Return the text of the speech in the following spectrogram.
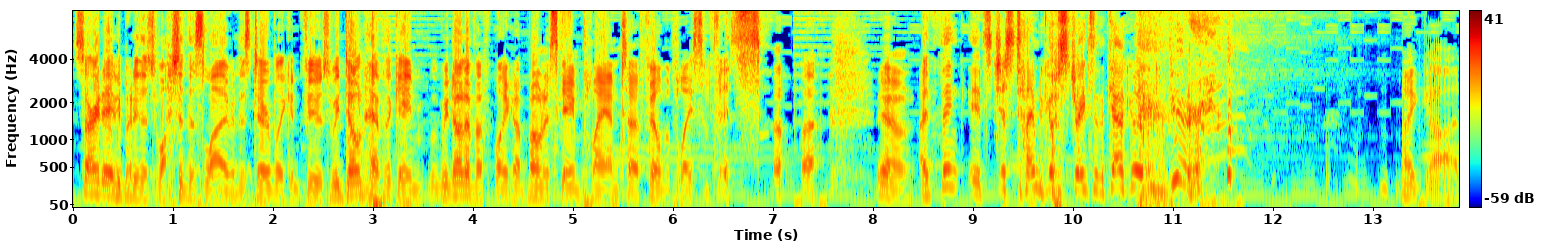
sorry to anybody that's watching this live and is terribly confused. We don't have the game. We don't have a like a bonus game plan to fill the place of this. So, uh, you know, I think it's just time to go straight to the calculating computer. My God.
